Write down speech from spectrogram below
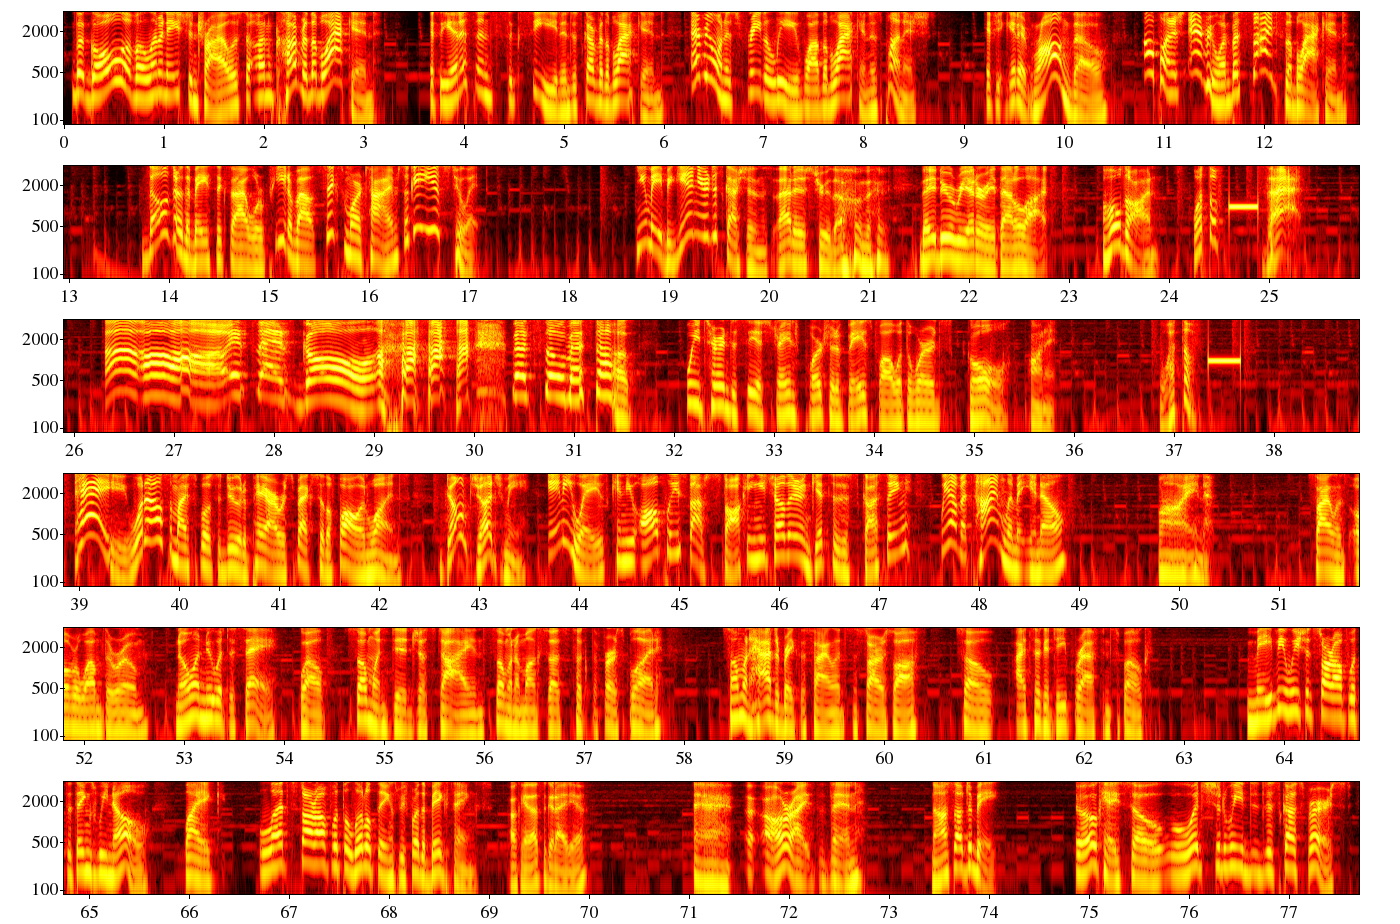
The goal of elimination trial is to uncover the blackened. If the innocents succeed and discover the blackened, everyone is free to leave while the blackened is punished. If you get it wrong, though, I'll punish everyone besides the blackened. Those are the basics I will repeat about six more times, so get used to it. You may begin your discussions. That is true, though. they do reiterate that a lot. Hold on. What the f is that? Oh, oh, it says goal. That's so messed up. We turn to see a strange portrait of baseball with the words goal on it. What the Hey, what else am I supposed to do to pay our respects to the fallen ones? Don't judge me. Anyways, can you all please stop stalking each other and get to discussing? We have a time limit, you know. Fine. Silence overwhelmed the room. No one knew what to say. Well, someone did just die, and someone amongst us took the first blood. Someone had to break the silence and start us off, so I took a deep breath and spoke. Maybe we should start off with the things we know. Like, let's start off with the little things before the big things. Okay, that's a good idea. Uh, all right, then. Non-stop debate. Okay, so what should we discuss first?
